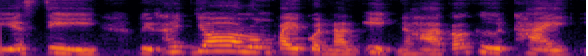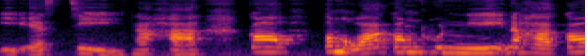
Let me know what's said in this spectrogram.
ESG หรือถ้าย่อลงไปกว่านั้นอีกนะคะ ก็คือไทย ESG นะคะ ก็ต้องบอกว่ากองทุนนี้นะคะก็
